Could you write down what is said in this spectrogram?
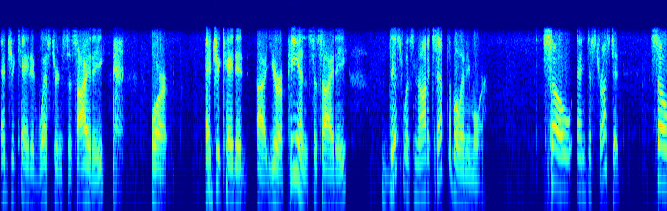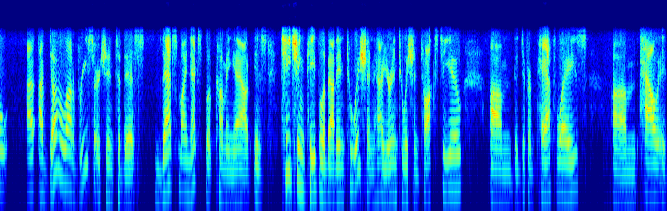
educated Western society or educated uh, European society, this was not acceptable anymore. So, and distrusted. So, I, I've done a lot of research into this. That's my next book coming out is teaching people about intuition, how your intuition talks to you, um, the different pathways, um, how it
